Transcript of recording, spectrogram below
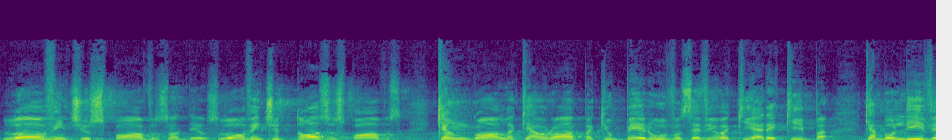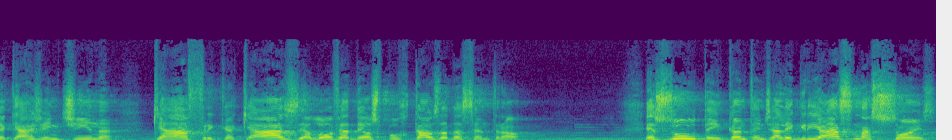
Louvem-te os povos, ó Deus, louvem-te todos os povos, que Angola, que a Europa, que o Peru, você viu aqui Arequipa, que a Bolívia, que a Argentina, que a África, que a Ásia, louve a Deus por causa da central. Exultem, cantem de alegria as nações,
